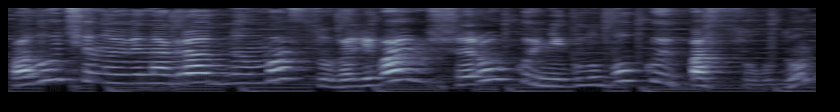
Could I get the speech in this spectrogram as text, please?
Полученную виноградную массу выливаем в широкую неглубокую посуду.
